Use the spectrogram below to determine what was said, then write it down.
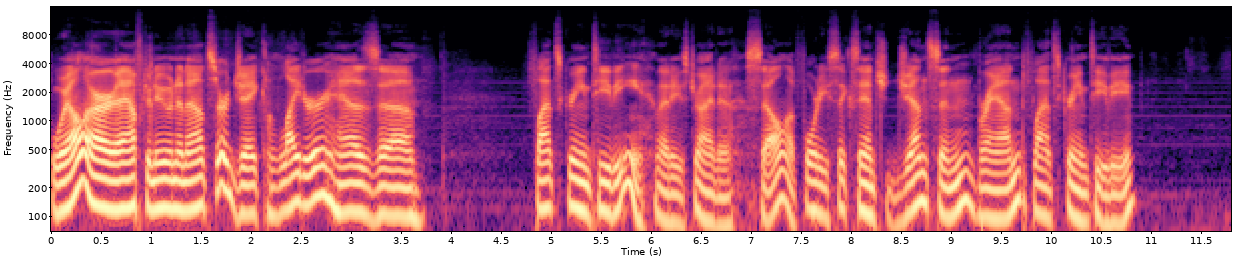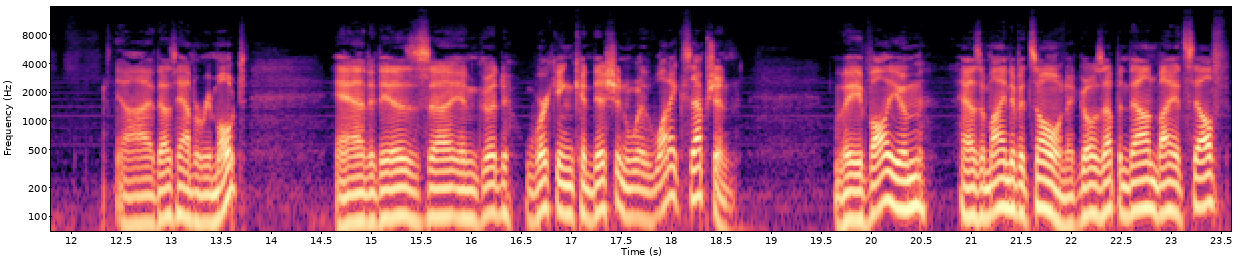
Well, our afternoon announcer, Jake Leiter, has a flat screen TV that he's trying to sell a 46 inch Jensen brand flat screen TV. Uh, it does have a remote, and it is uh, in good working condition with one exception. The volume has a mind of its own, it goes up and down by itself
